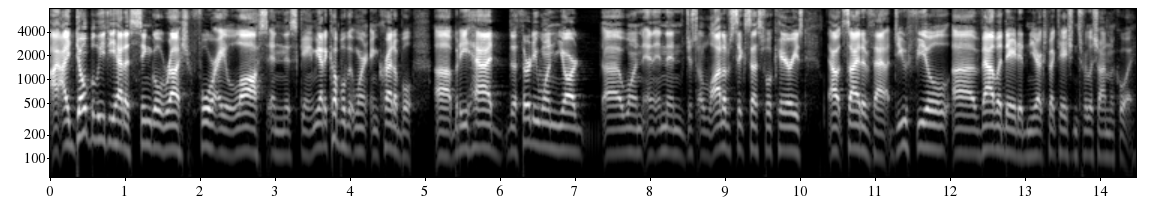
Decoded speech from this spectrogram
I, I, don't believe he had a single rush for a loss in this game. He had a couple that weren't incredible, uh, but he had the 31 yard uh, one and, and, then just a lot of successful carries outside of that. Do you feel uh, validated in your expectations for LeSean McCoy?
